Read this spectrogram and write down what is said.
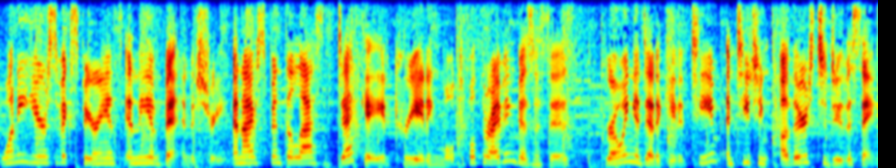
20 years of experience in the event industry, and I've spent the last decade creating multiple thriving businesses, growing a dedicated team, and teaching others to do the same.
